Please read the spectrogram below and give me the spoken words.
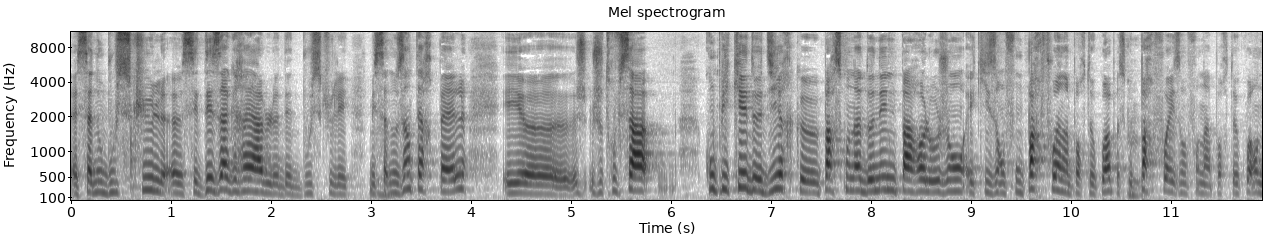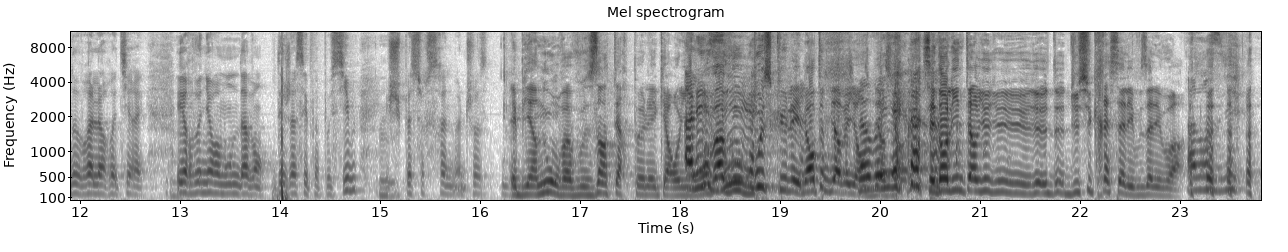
euh, ça nous bouscule, euh, c'est désagréable d'être bousculé, mais ça mm. nous interpelle et je trouve ça compliqué de dire que parce qu'on a donné une parole aux gens et qu'ils en font parfois n'importe quoi, parce que mm. parfois ils en font n'importe quoi, on devrait leur retirer mm. et revenir au monde d'avant. Déjà, c'est pas possible et je suis pas sûre que ce serait une bonne chose. Eh bien, nous, on va vous interpeller, Caroline. on va vous bousculer, mais en toute bienveillance, bien sûr. C'est dans l'interview du, du sucré salé, vous allez voir. Allons-y.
